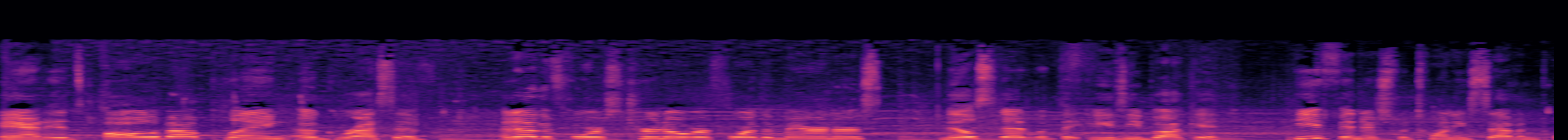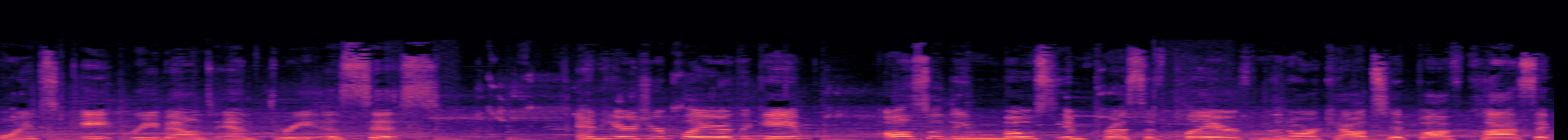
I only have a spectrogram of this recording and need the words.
And it's all about playing aggressive. Another forced turnover for the Mariners. Milstead with the easy bucket. He finished with 27 points, 8 rebounds, and 3 assists. And here's your player of the game. Also, the most impressive player from the NorCal Tip Off Classic,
